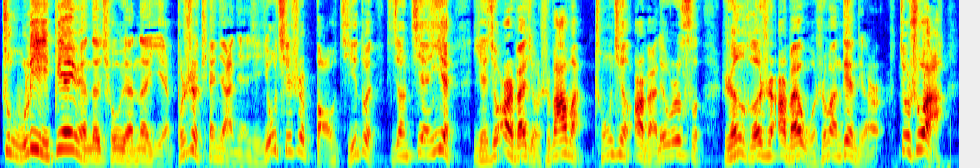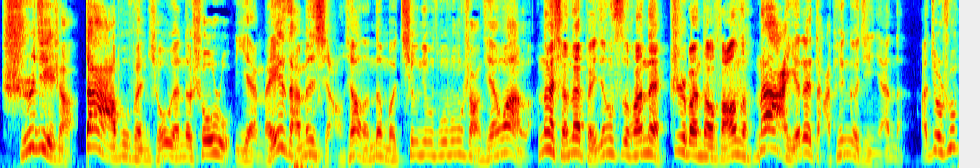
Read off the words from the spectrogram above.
主力边缘的球员呢，也不是天价年薪，尤其是保级队，像建业也就二百九十八万，重庆二百六十四，仁和是二百五十万垫底儿。就说啊，实际上大部分球员的收入也没咱们想象的那么轻轻松松上千万了。那想在北京四环内置办套房子，那也得打拼个几年的啊。就是说，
